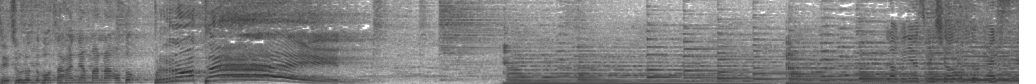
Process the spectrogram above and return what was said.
Kasih dulu tepuk tangannya mana untuk protein. Lagunya spesial untuk SM.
